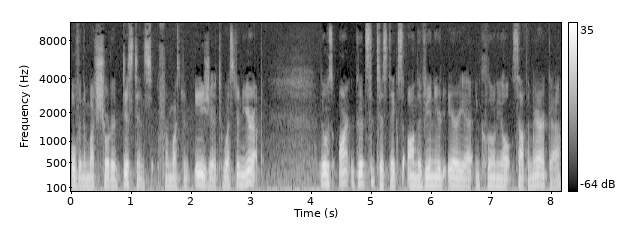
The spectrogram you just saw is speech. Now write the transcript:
over the much shorter distance from Western Asia to Western Europe. Those aren't good statistics on the vineyard area in colonial South America,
